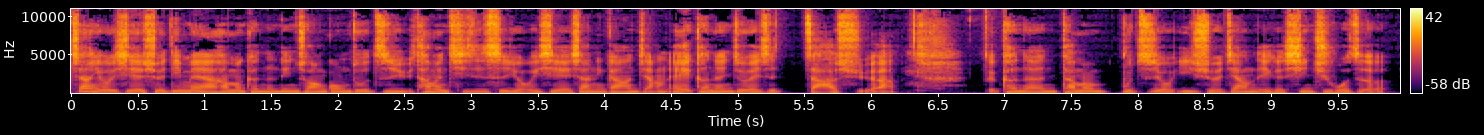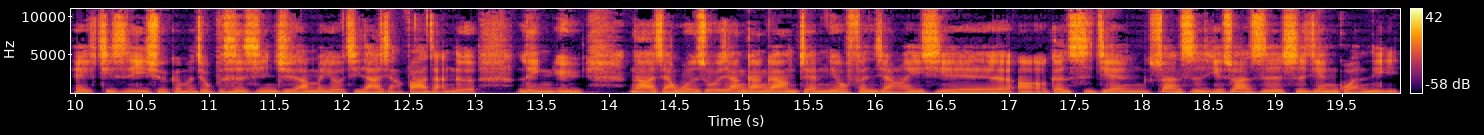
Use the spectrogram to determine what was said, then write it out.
像有一些学弟妹啊，他们可能临床工作之余，他们其实是有一些像你刚刚讲的，诶，可能就也是杂学啊。可能他们不只有医学这样的一个兴趣，或者诶，其实医学根本就不是兴趣，他们有其他想发展的领域。那想问说，像刚刚 Jam 你有分享了一些呃，跟时间算是也算是时间管理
